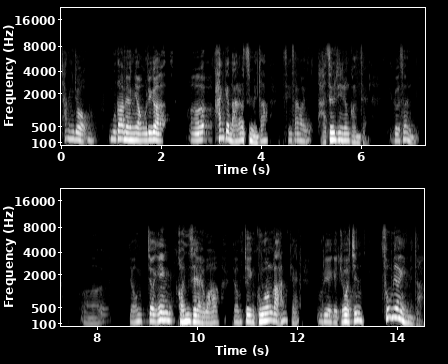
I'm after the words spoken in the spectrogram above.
창조, 문화명령 우리가 어, 함께 나눴습니다. 세상을 다스리는 건세. 이것은 어, 영적인 건세와 영적인 구원과 함께 우리에게 주어진 소명입니다.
